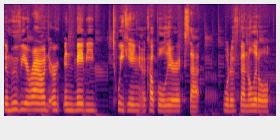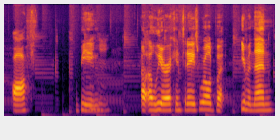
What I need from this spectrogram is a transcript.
the movie around, or and maybe tweaking a couple lyrics that would have been a little off, being mm-hmm. a, a lyric in today's world, but even then,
